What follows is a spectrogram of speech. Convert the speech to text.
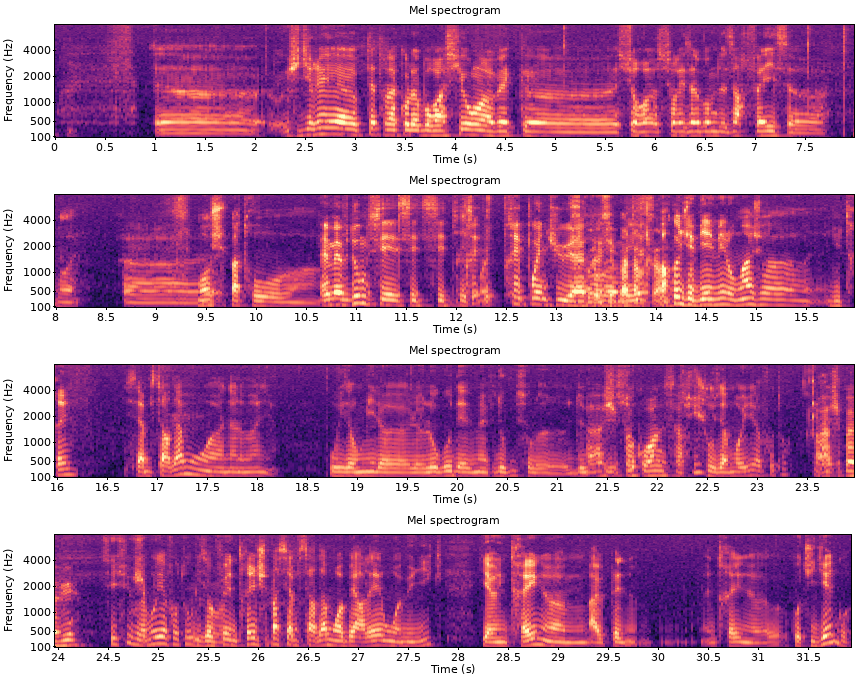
Euh, je dirais euh, peut-être la collaboration avec, euh, sur, sur les albums de Zarface. Ouais. Euh, Moi, je suis pas trop. euh, MF Doom, c'est très, très pointu. Hein, ne connaissais comme- pas mais- tant que ça. Par contre, j'ai bien aimé l'hommage euh, du train. C'est Amsterdam ou en Allemagne Où ils ont mis le, le logo des MF Doom sur le. de- Ah, je suis sur- pas au courant de ça. Si, je vous ai envoyé la photo. Ah, j'ai pas vu. Si, si, je vous ai envoyé la photo. Ils ont fait un train, je sais pas si à Amsterdam ou à Berlin ou à Munich. Il y a un train euh, avec plein de- un train euh, quotidien. quoi.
